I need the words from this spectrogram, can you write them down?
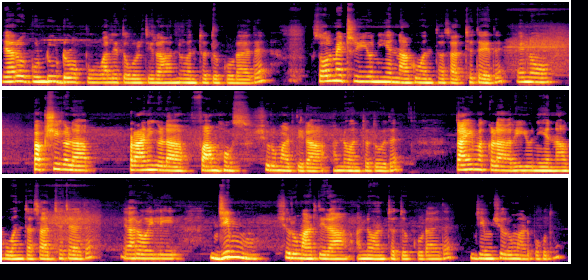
ಯಾರೋ ಗುಂಡು ಡ್ರಾಪು ಅಲ್ಲೇ ತಗೊಳ್ತೀರಾ ಅನ್ನುವಂಥದ್ದು ಕೂಡ ಇದೆ. ಸೋಲ್ಮೇಟ್ ರಿಯೂನಿಯನ್ ಆಗುವಂಥ ಸಾಧ್ಯತೆ ಇದೆ. ಏನು ಪಕ್ಷಿಗಳ, ಪ್ರಾಣಿಗಳ ಫಾರ್ಮ್ ಹೌಸ್ ಶುರು ಮಾಡ್ತೀರಾ ಅನ್ನುವಂಥದ್ದು ಇದೆ. ತಾಯಿ ಮಕ್ಕಳ ರಿಯೂನಿಯನ್ ಆಗುವಂಥ ಸಾಧ್ಯತೆ ಇದೆ. ಯಾರೋ ಇಲ್ಲಿ ಜಿಮ್ ಶುರು ಮಾಡ್ತೀರಾ ಅನ್ನುವಂಥದ್ದು ಕೂಡ ಇದೆ. ಜಿಮ್ ಶುರು ಮಾಡಬಹುದು.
